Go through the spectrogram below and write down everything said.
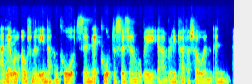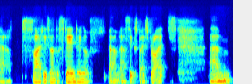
uh, that will ultimately end up in courts. And that court decision will be um, really pivotal in, in, our society's understanding of um, our sex based rights. Um,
